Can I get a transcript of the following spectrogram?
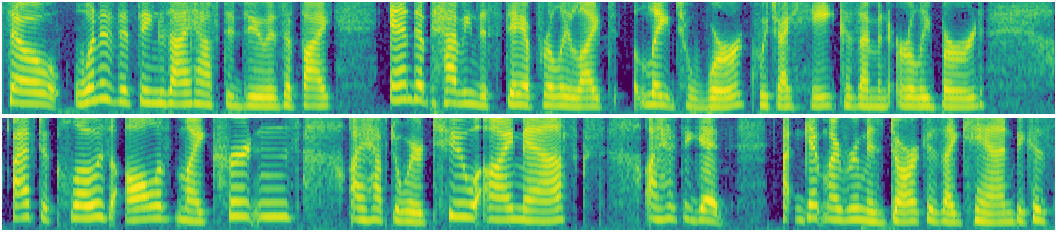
So, one of the things I have to do is if I end up having to stay up really late, late to work, which I hate because I'm an early bird, I have to close all of my curtains. I have to wear two eye masks. I have to get get my room as dark as I can because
